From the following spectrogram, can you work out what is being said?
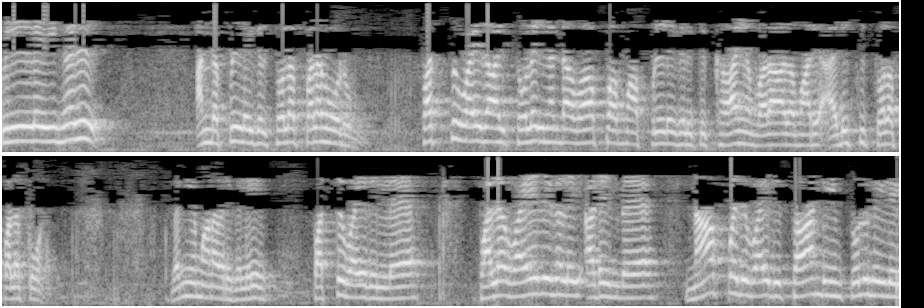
பிள்ளைகள் அந்த பிள்ளைகள் சொல்ல பழகணும். பத்து வயதாய் தொலை இல்லண்டா வாப்பா அம்மா பிள்ளைகளுக்கு காயம் வராத மாதிரி அடிச்சு சொல்ல பழக்கணும். கண்ணியமானவர்களே பத்து வயதில் பல வயதுகளை அடைந்த நாற்பது வயது தாண்டியும் தொழுகையிலே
